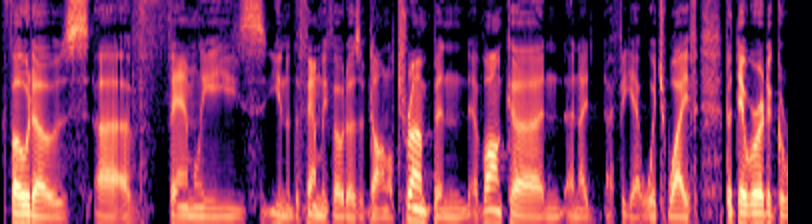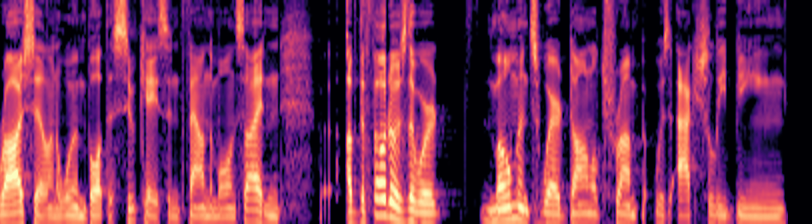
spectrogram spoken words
photos uh, of families. You know, the family photos of Donald Trump and Ivanka, and and I, I forget which wife. But they were at a garage sale, and a woman bought the suitcase and found them all inside. And of the photos, there were moments where Donald Trump was actually being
